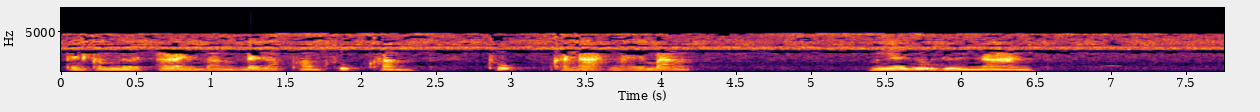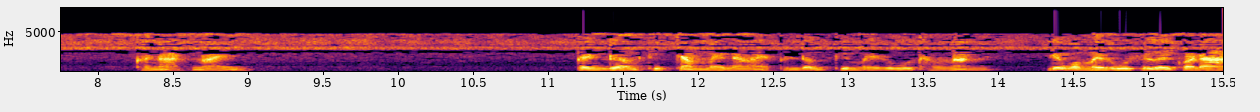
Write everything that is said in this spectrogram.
เป็นกำเนิดอะไรบ้าง ได้รับความสุขความทุกข์ขนาดไหนบ้าง มีอายุยืนนาน ขนาดไหน เป็นเรื่องที่จำไม่ได้ เป็นเรื่องที่ไม่รู้ทั้งนั้น เรียกว่าไม่รู้เลยก็ได้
